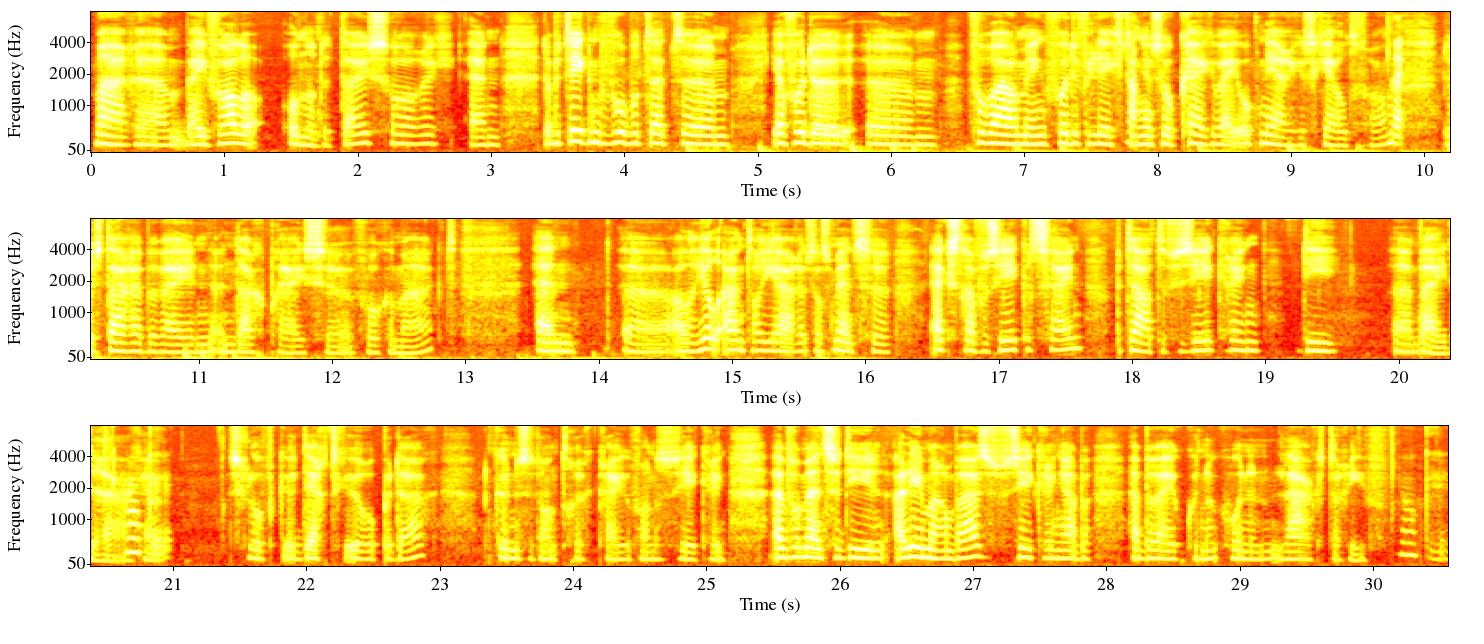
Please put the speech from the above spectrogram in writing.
Maar ehm, wij vallen onder de thuiszorg. En dat betekent bijvoorbeeld dat ehm, ja, voor de ehm, verwarming, voor de verlichting en zo krijgen wij ook nergens geld van. Nee. Dus daar hebben wij een, een dagprijs eh, voor gemaakt. En eh, al een heel aantal jaren is als mensen extra verzekerd zijn, betaalt de verzekering die eh bijdrage. Dat is geloof ik eh, 30 euro per dag. Dat kunnen ze dan terugkrijgen van de verzekering. En voor mensen die een- alleen maar een basisverzekering hebben, hebben wij ook een, gewoon een laag tarief. Oké.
